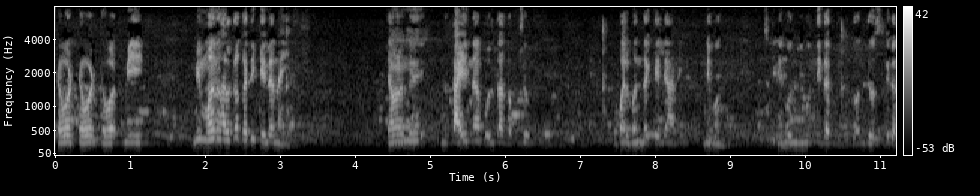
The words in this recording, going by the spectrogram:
ठेवत ठेवत ठेवत मी मी मन हलकं कधी केलं नाही त्यामुळे मी काही न बोलता गपचूप मोबाईल बंद केले आणि निघून. निघून निघून निघत गेलो. दोन दिवस फिरत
